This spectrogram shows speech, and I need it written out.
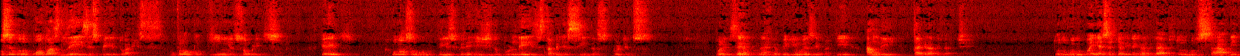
O segundo ponto, as leis espirituais. Vamos falar um pouquinho sobre isso. Queridos, o nosso mundo físico é regido por leis estabelecidas por Deus. Por exemplo, né, eu peguei um exemplo aqui, a lei da gravidade. Todo mundo conhece aqui a lei da gravidade, todo mundo sabe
